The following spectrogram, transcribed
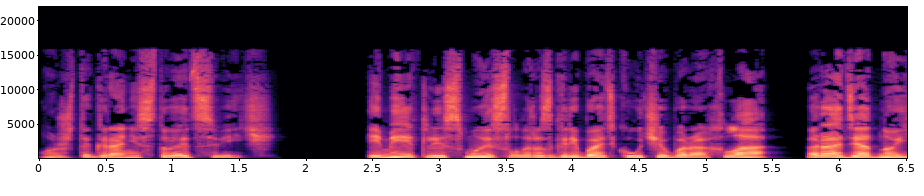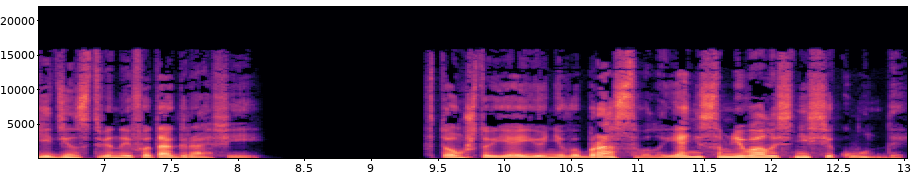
Может, игра не стоит свеч? Имеет ли смысл разгребать кучу барахла ради одной единственной фотографии? В том, что я ее не выбрасывала, я не сомневалась ни секунды.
